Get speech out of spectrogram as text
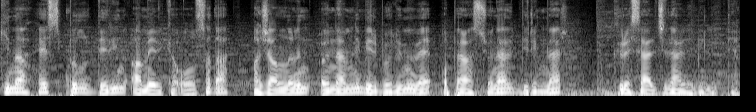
Gina Haspel derin Amerika olsa da ajanların önemli bir bölümü ve operasyonel birimler küreselcilerle birlikte.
